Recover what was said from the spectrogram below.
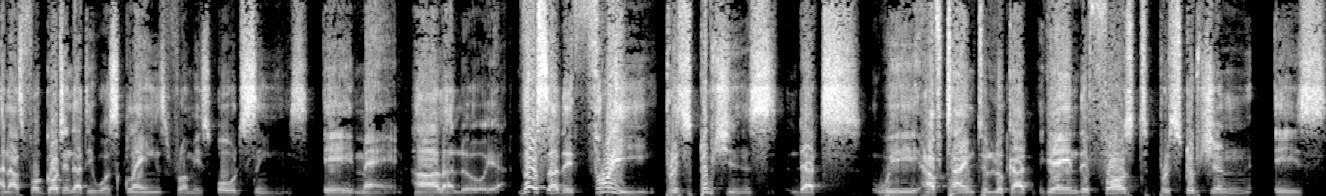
and has forgotten that he was cleansed from his old sins. Amen. Hallelujah. Those are the three prescriptions that we have time to look at. Again, the first prescription is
